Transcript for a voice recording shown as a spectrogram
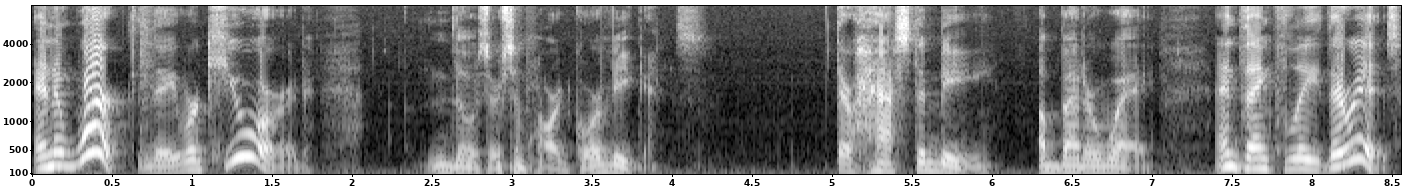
And it worked. They were cured. Those are some hardcore vegans. There has to be a better way, and thankfully there is.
